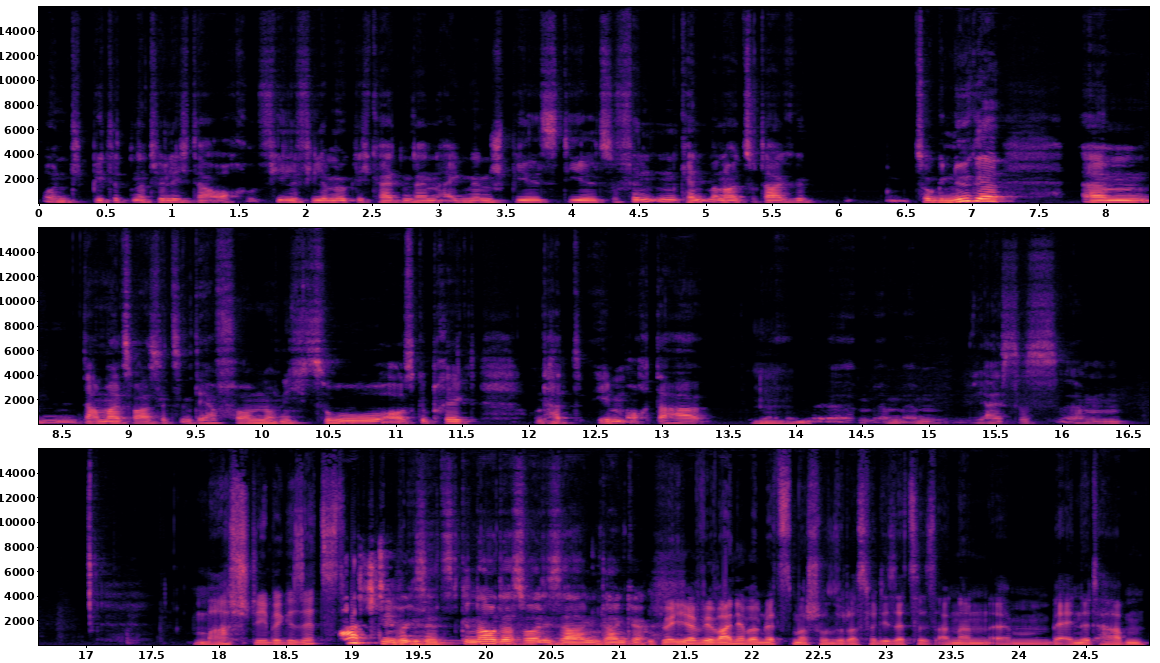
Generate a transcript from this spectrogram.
und bietet natürlich da auch viele, viele Möglichkeiten, deinen eigenen Spielstil zu finden. Kennt man heutzutage zur Genüge. Ähm, damals war es jetzt in der Form noch nicht so ausgeprägt und hat eben auch da mhm. ähm, ähm, wie heißt das? Ähm, Maßstäbe gesetzt? Maßstäbe gesetzt, genau das wollte ich sagen, danke. Ja, wir waren ja beim letzten Mal schon so, dass wir die Sätze des anderen ähm, beendet haben.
